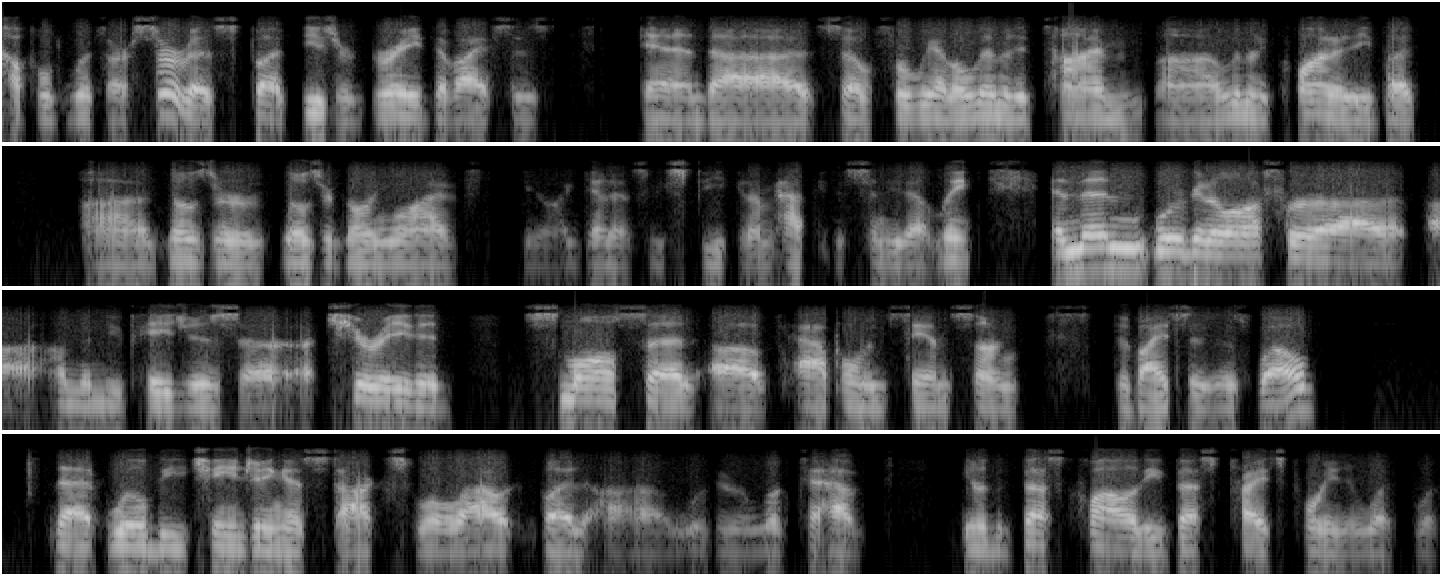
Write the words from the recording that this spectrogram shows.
coupled with our service, but these are great devices. And uh, so for we have a limited time, limited quantity, but those are those are going live you know, again as we speak, and I'm happy to send you that link. And then we're going to offer uh, uh, on the new pages uh, a curated small set of Apple and Samsung devices as well that will be changing as stocks roll out, but uh, we're going to look to have you know the best quality, best price point, and what what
